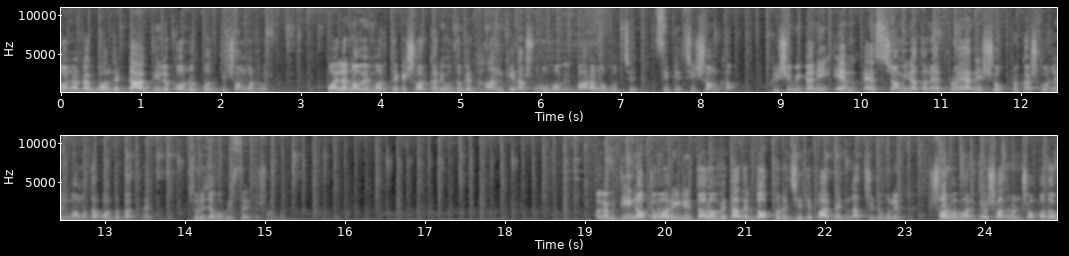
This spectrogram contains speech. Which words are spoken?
কর্ণাটক বন্ধের ডাক দিল কন্নড়পন্থী সংগঠন। পয়লা নভেম্বর থেকে সরকারি উদ্যোগে ধান কেনা শুরু হবে। বাড়ানো হচ্ছে সিপিসি সংখ্যা। কৃষি বিজ্ঞানী এম এস স্বামীনাথনের প্রয়াণে শোক প্রকাশ করলেন মমতা বন্দ্যোপাধ্যায়। চলে যাব বিস্তারিত সংবাদে। আগামী তিন অক্টোবর ইডির তলবে তাদের দপ্তরে যেতে পারবেন না তৃণমূলের সর্বভারতীয় সাধারণ সম্পাদক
